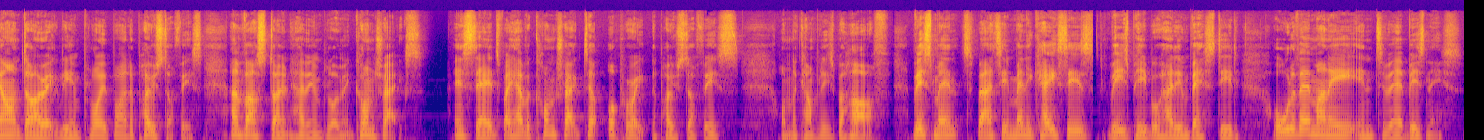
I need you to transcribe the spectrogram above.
aren't directly employed by the post office and thus don't have employment contracts. Instead, they have a contract to operate the post office on the company's behalf. This meant that in many cases, these people had invested all of their money into their business,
